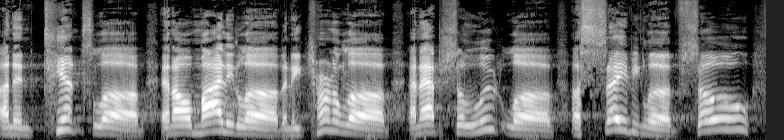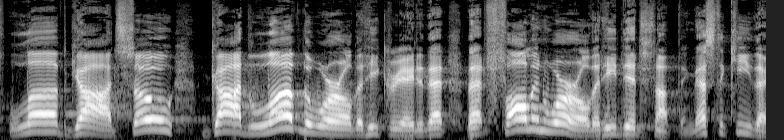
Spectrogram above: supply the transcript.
an intense love, an almighty love, an eternal love, an absolute love, a saving love. So loved God. So God loved the world that He created, that, that fallen world that He did something. That's the key there.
